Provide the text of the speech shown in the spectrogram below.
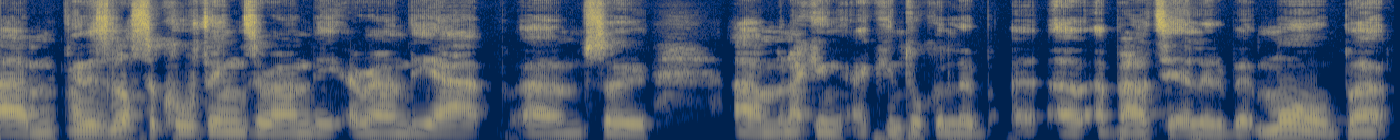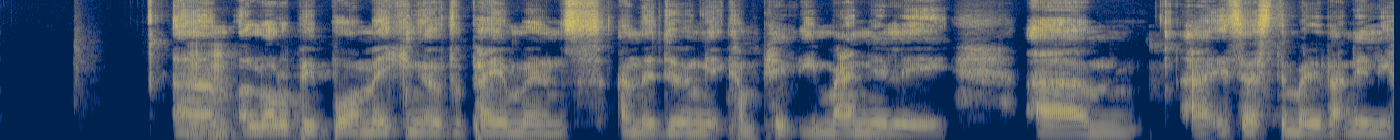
Um, and there's lots of cool things around the around the app. Um, so um, and I can I can talk a little uh, about it a little bit more, but um, mm-hmm. A lot of people are making overpayments and they're doing it completely manually. Um, uh, it's estimated that nearly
